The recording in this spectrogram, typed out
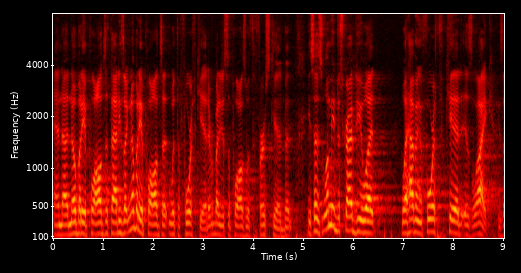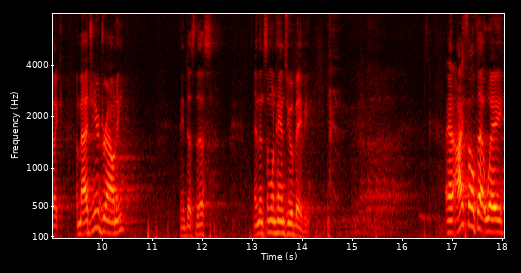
and uh, nobody applauds at that. He's like, nobody applauds at, with the fourth kid. Everybody just applauds with the first kid. But he says, let me describe to you what, what having a fourth kid is like. He's like, imagine you're drowning. And he does this. And then someone hands you a baby. and I felt that way,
